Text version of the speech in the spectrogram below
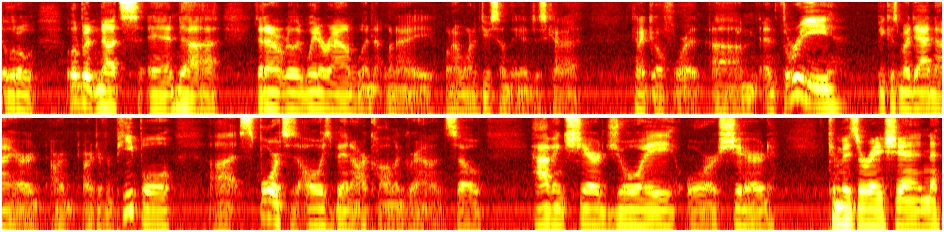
a little a little bit nuts, and uh, that I don't really wait around when when I when I want to do something. I just kind of kind of go for it. Um, and three, because my dad and I are are, are different people, uh, sports has always been our common ground. So having shared joy or shared commiseration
